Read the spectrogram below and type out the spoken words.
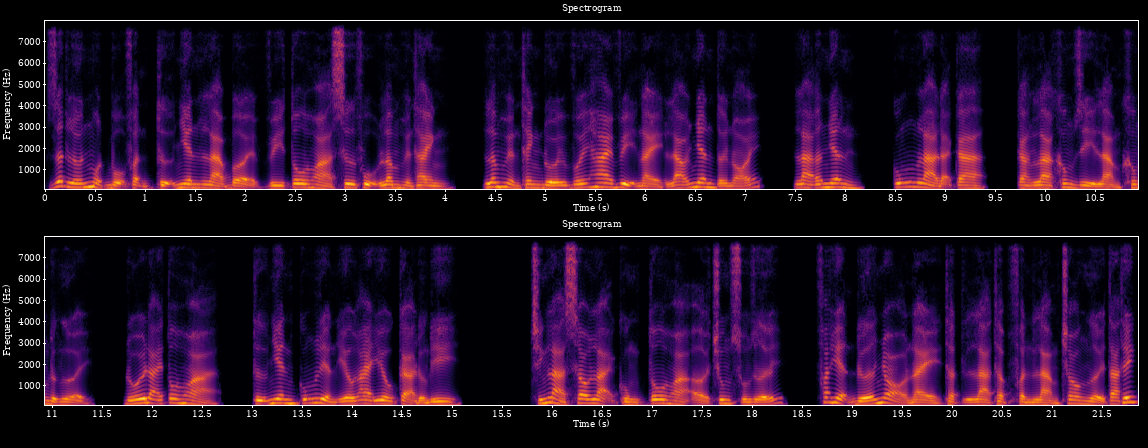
rất lớn một bộ phận tự nhiên là bởi vì Tô Hòa sư phụ Lâm Huyền Thanh. Lâm Huyền Thanh đối với hai vị này lão nhân tới nói, là ân nhân, cũng là đại ca, càng là không gì làm không được người. Đối đại Tô Hòa, tự nhiên cũng liền yêu ai yêu cả đường đi. Chính là sau lại cùng Tô Hòa ở chung xuống dưới, phát hiện đứa nhỏ này thật là thập phần làm cho người ta thích,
